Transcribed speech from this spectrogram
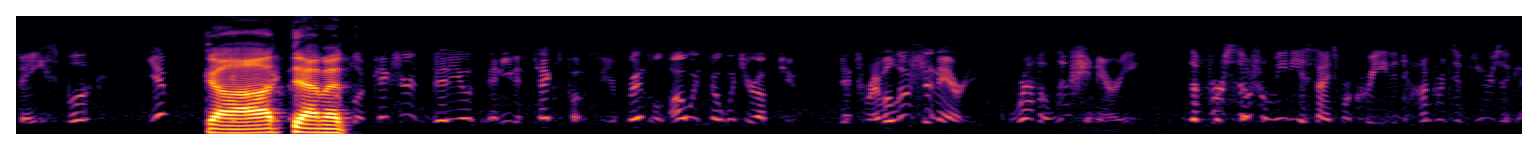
Facebook? Yep. God damn it. Upload pictures, videos, and even text posts, so your friends will always know what you're up to. It's revolutionary. Revolutionary? The first social media sites were created hundreds of years ago.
